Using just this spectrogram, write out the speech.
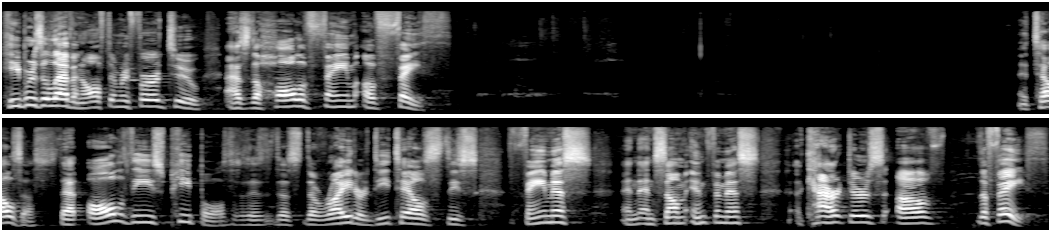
Hebrews 11, often referred to as the Hall of Fame of Faith. It tells us that all of these people, the, the, the writer details these famous and, and some infamous characters of the faith.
